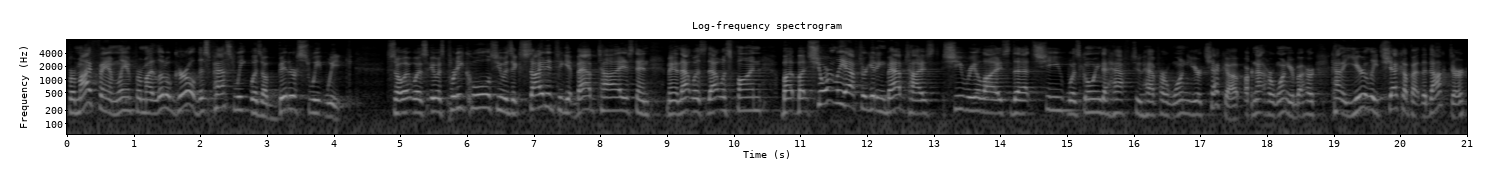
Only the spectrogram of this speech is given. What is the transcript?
for my family and for my little girl, this past week was a bittersweet week. So it was, it was pretty cool. She was excited to get baptized, and man, that was, that was fun. But, but shortly after getting baptized, she realized that she was going to have to have her one year checkup, or not her one year, but her kind of yearly checkup at the doctor.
